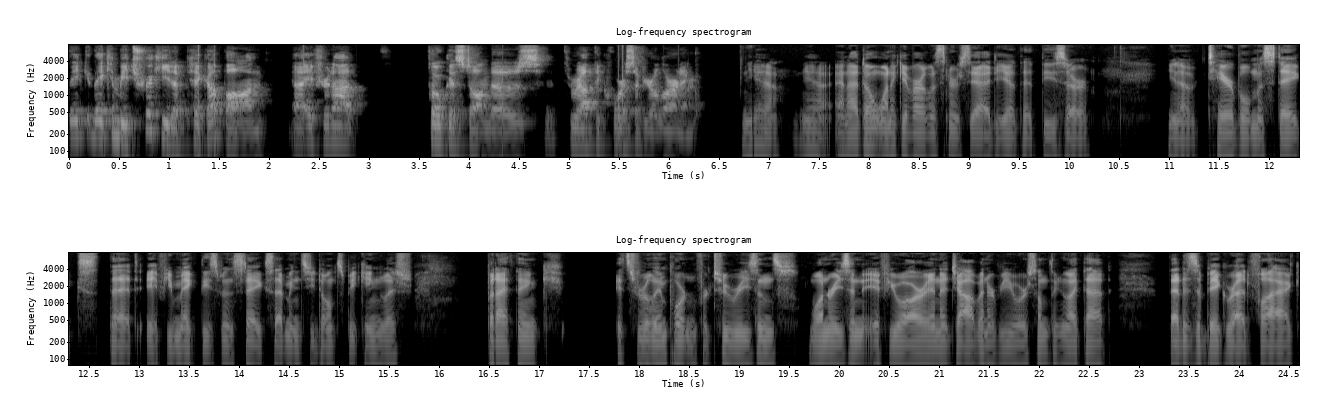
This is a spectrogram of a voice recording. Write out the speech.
they, they can be tricky to pick up on uh, if you're not focused on those throughout the course of your learning. Yeah, yeah. And I don't want to give our listeners the idea that these are, you know, terrible mistakes, that if you make these mistakes, that means you don't speak English. But I think it's really important for two reasons. One reason, if you are in a job interview or something like that, that is a big red flag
